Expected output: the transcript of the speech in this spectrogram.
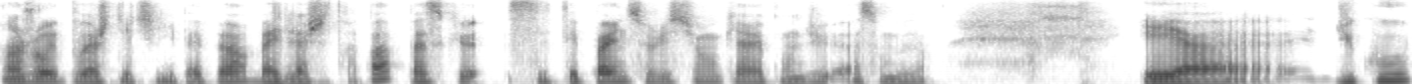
un jour il pouvait acheter Chili Pepper, bah, il l'achètera pas parce que c'était pas une solution qui a répondu à son besoin. Et du coup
